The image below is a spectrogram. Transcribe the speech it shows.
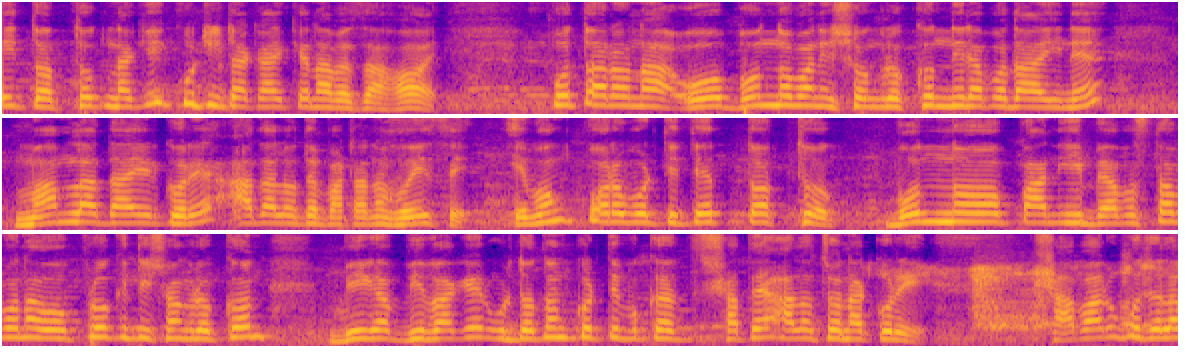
এই তথ্যক নাকি কোটি টাকায় কেনাবেচা হয়। প্রতারণা ও বন্যবাণী সংরক্ষণ নিরাপদা আইনে মামলা দায়ের করে আদালতে পাঠানো হয়েছে এবং পরবর্তীতে তথ্য বন্য পানি ব্যবস্থাপনা ও প্রকৃতি সংরক্ষণ বিভাগের ঊর্ধ্বতন কর্তৃপক্ষের সাথে আলোচনা করে সাভার উপজেলা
